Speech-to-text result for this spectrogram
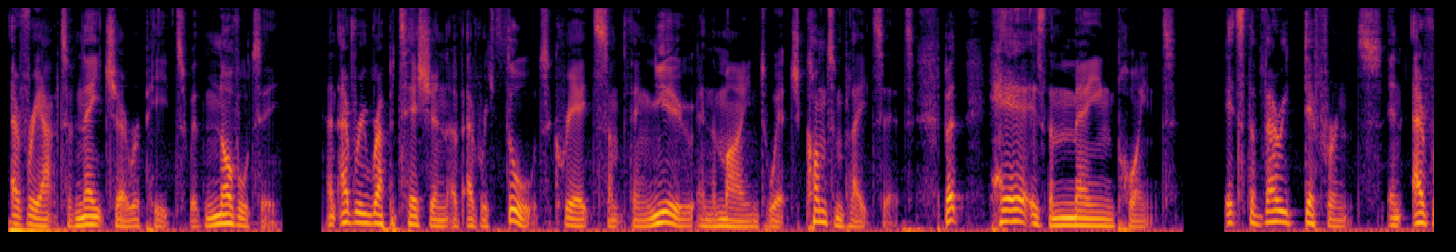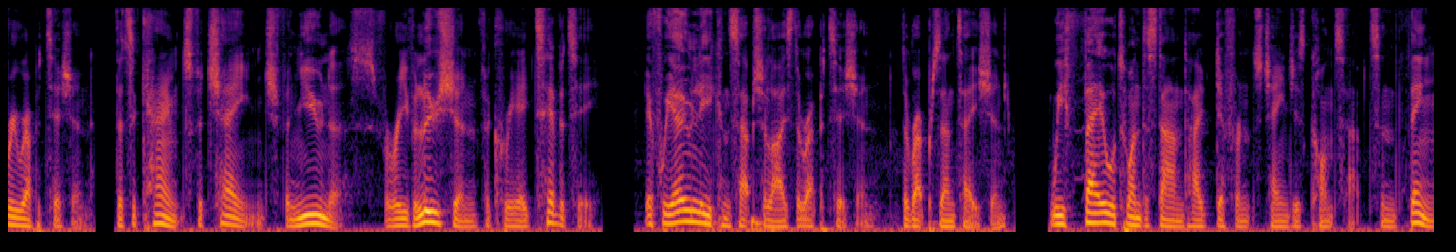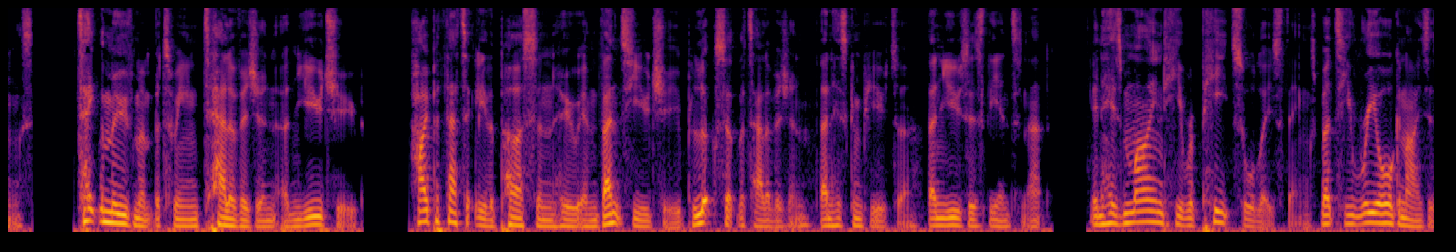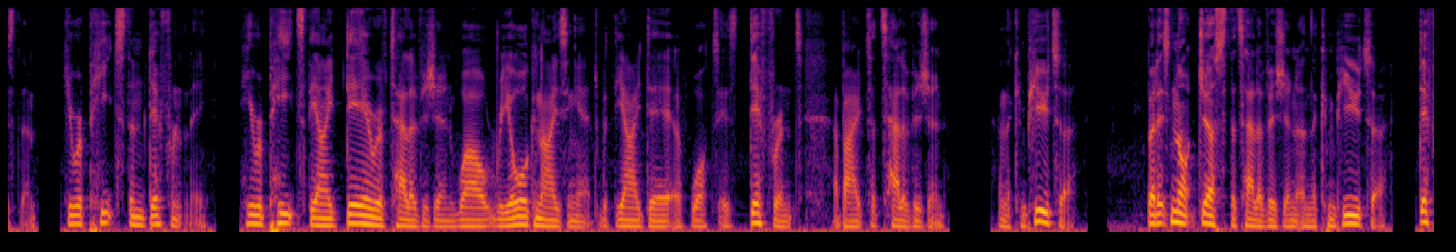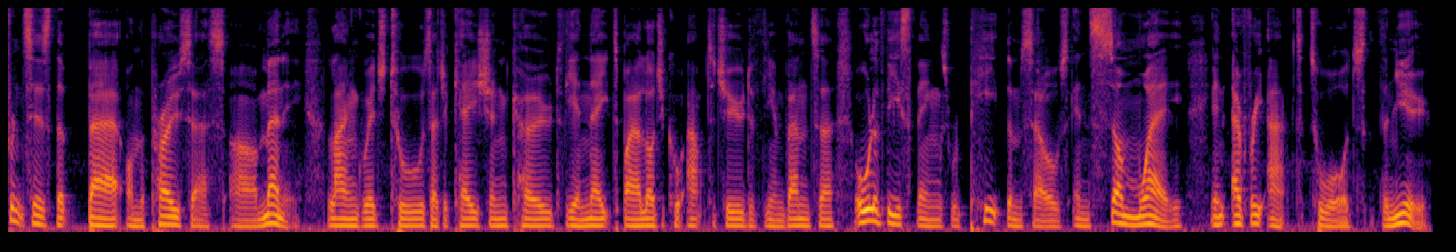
Every act of nature repeats with novelty, and every repetition of every thought creates something new in the mind which contemplates it. But here is the main point it's the very difference in every repetition that accounts for change, for newness, for evolution, for creativity. If we only conceptualize the repetition, the representation, we fail to understand how difference changes concepts and things. Take the movement between television and YouTube. Hypothetically, the person who invents YouTube looks at the television, then his computer, then uses the internet. In his mind, he repeats all those things, but he reorganizes them. He repeats them differently. He repeats the idea of television while reorganizing it with the idea of what is different about a television and the computer. But it's not just the television and the computer. Differences that bear on the process are many language, tools, education, code, the innate biological aptitude of the inventor. All of these things repeat themselves in some way in every act towards the new.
